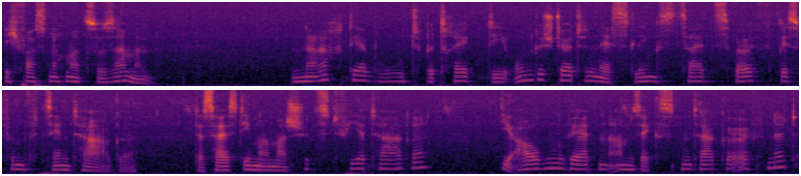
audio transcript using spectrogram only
Ich fasse nochmal zusammen. Nach der Brut beträgt die ungestörte Nestlingszeit 12 bis 15 Tage. Das heißt, die Mama schützt vier Tage. Die Augen werden am sechsten Tag geöffnet.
